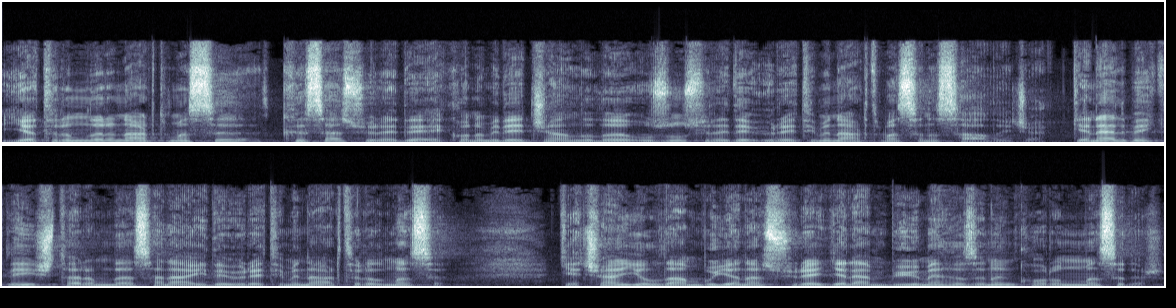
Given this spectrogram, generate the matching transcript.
Yatırımların artması kısa sürede ekonomide canlılığı uzun sürede üretimin artmasını sağlayacak. Genel bekleyiş tarımda sanayide üretimin artırılması. Geçen yıldan bu yana süre gelen büyüme hızının korunmasıdır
